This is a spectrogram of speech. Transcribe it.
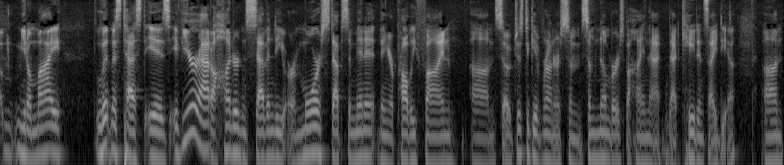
um, you know, my litmus test is if you're at 170 or more steps a minute, then you're probably fine. Um, so just to give runners some some numbers behind that that cadence idea. Um,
